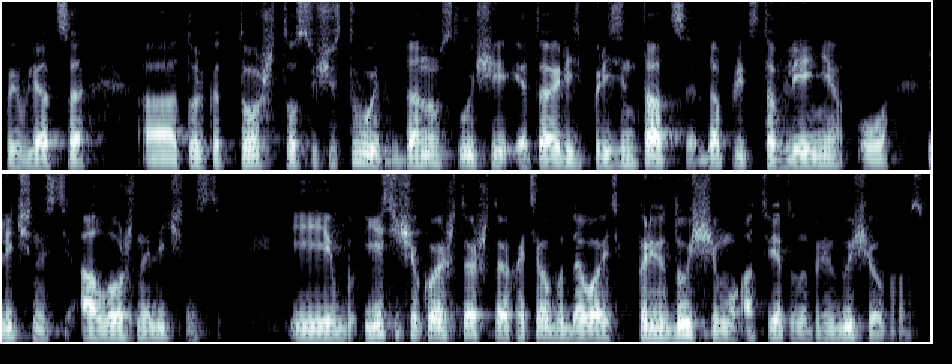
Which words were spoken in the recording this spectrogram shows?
появляться а, только то, что существует. В данном случае это репрезентация, да, представление о личности, о ложной личности. И есть еще кое-что, что я хотел бы добавить к предыдущему ответу на предыдущий вопрос.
